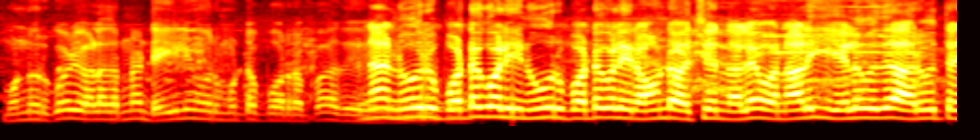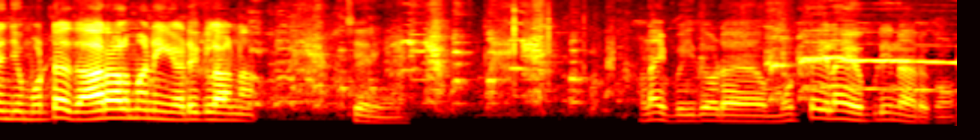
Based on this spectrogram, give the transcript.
முந்நூறு கோழி வளர்க்குறோன்னா டெய்லியும் ஒரு முட்டை போடுறப்ப அது என்ன நூறு பொட்டைக்கோழி நூறு பொட்டைக்கோழி ரவுண்டாக வச்சுருந்தாலே ஒரு நாளைக்கு எழுபது அறுபத்தஞ்சு முட்டை தாராளமாக நீங்கள் எடுக்கலாம்ண்ணா. சரிங்கண்ணா. ஆனால் இப்போ இதோட முட்டையெல்லாம் எப்படிண்ணா இருக்கும்?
